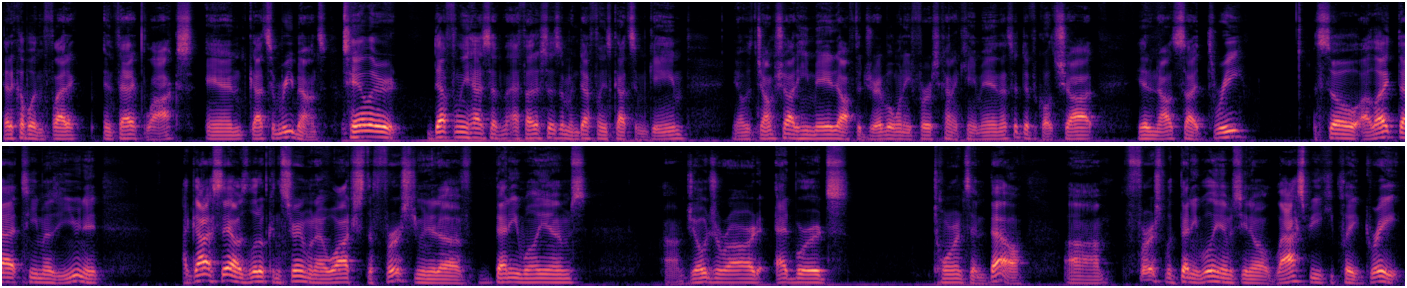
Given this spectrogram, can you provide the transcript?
had a couple of emphatic, emphatic blocks, and got some rebounds. Taylor definitely has some athleticism and definitely has got some game. You know, the jump shot he made off the dribble when he first kind of came in, that's a difficult shot. He had an outside three. So I like that team as a unit. I gotta say, I was a little concerned when I watched the first unit of Benny Williams, um, Joe Girard, Edwards, Torrence, and Bell. Um, first with Benny Williams, you know, last week he played great,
